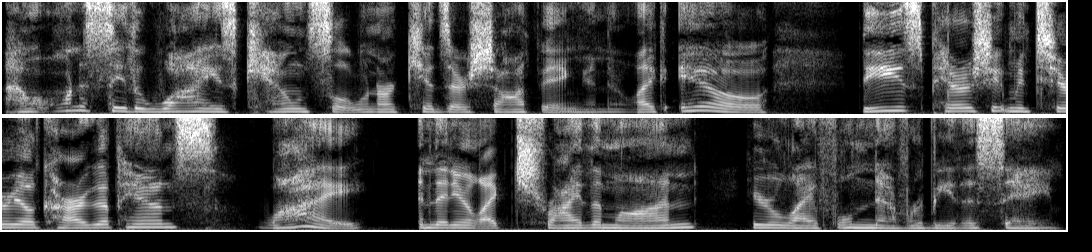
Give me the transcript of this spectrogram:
I want to say the wise counsel when our kids are shopping and they're like, ew, these parachute material cargo pants, why? And then you're like, try them on. Your life will never be the same.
